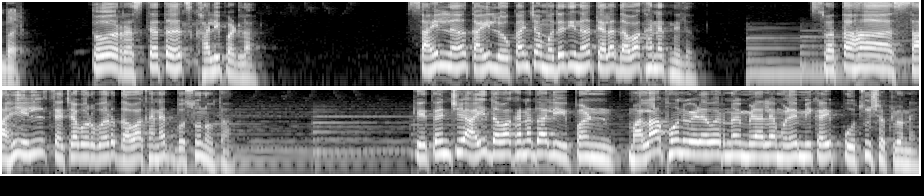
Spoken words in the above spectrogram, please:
बर. तो रस्त्यातच खाली पडला. साहिलनं काही लोकांच्या मदतीनं त्याला दवाखान्यात नेलं. स्वतः साहिल त्याच्याबरोबर दवाखान्यात बसून होता. केतनची आई दवाखान्यात आली पण मला फोन वेळेवर न मिळाल्यामुळे मी काही पोचू शकलो नाही.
